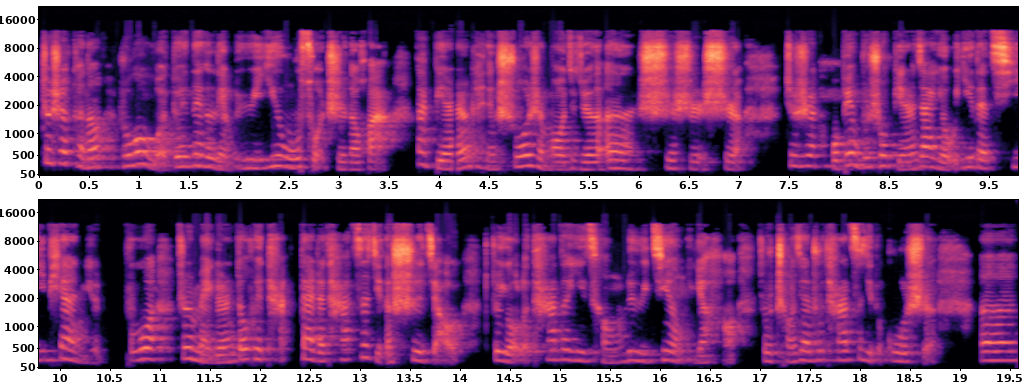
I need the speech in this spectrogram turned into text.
就是可能，如果我对那个领域一无所知的话，那别人肯定说什么，我就觉得嗯，是是是，就是我并不是说别人在有意的欺骗你。不过，就是每个人都会他带着他自己的视角，就有了他的一层滤镜也好，就是呈现出他自己的故事。嗯，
